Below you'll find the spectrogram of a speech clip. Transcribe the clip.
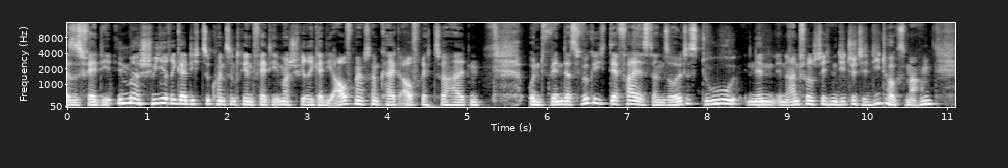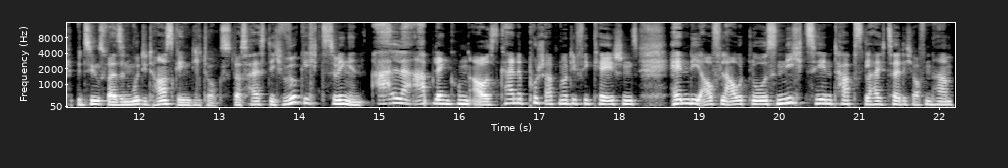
Also es fällt dir immer schwieriger, dich zu konzentrieren, fällt dir immer schwieriger, die Aufmerksamkeit aufrechtzuerhalten. Und wenn das wirklich der Fall ist, dann solltest du einen, in Anführungsstrichen Digital Detox machen, beziehungsweise einen Multitasking Detox. Das heißt, dich wirklich zwingen, alle Ablenkungen aus, keine Push-up-Notifications, Handy auf lautlos, nicht zehn Tabs gleichzeitig offen haben,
